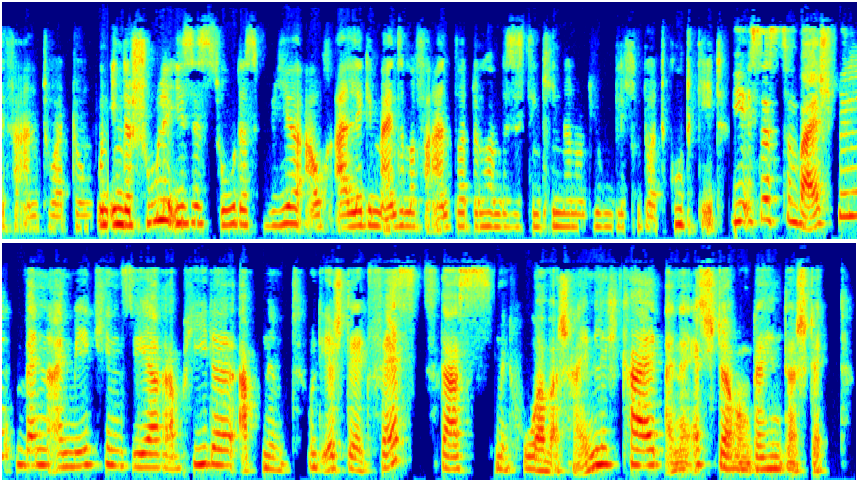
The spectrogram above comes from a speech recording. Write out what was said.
gewisse Verantwortung. Und in der Schule ist es so, dass wir auch alle gemeinsame Verantwortung haben, dass es den Kindern und Jugendlichen dort gut geht. Wie ist das zum Beispiel, wenn ein Mädchen sehr rapide abnimmt und ihr stellt fest, dass mit hoher Wahrscheinlichkeit eine Essstörung dahinter steckt?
